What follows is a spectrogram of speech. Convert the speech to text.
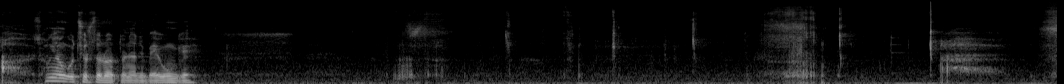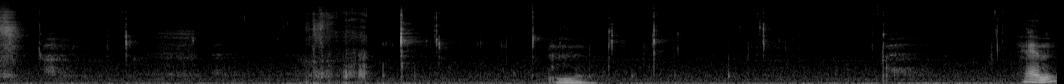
아. 청양고추를 아, 썰어넣더니 아주 매운 게 햄,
